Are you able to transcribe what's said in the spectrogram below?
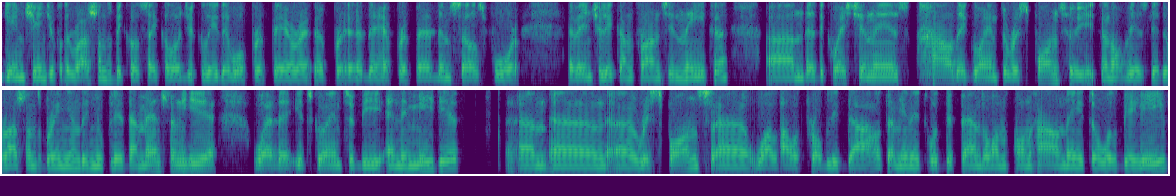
game changer for the Russians because psychologically they will prepare uh, pre- they have prepared themselves for eventually confronting NATO. Um, the, the, question is how they're going to respond to it, and obviously the Russians bring in the nuclear dimension here. Whether it's going to be an immediate uh, uh, response, uh, well, I would probably doubt. I mean, it would depend on, on how NATO will behave.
